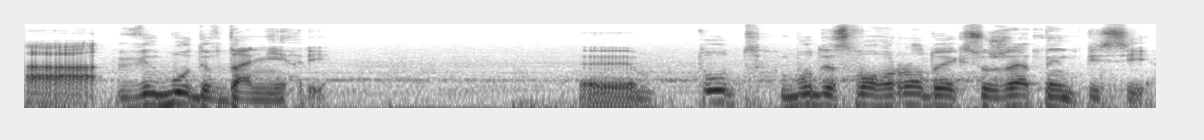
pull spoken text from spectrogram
а він буде в даній грі. Е, Тут буде свого роду як сюжетний NPC.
